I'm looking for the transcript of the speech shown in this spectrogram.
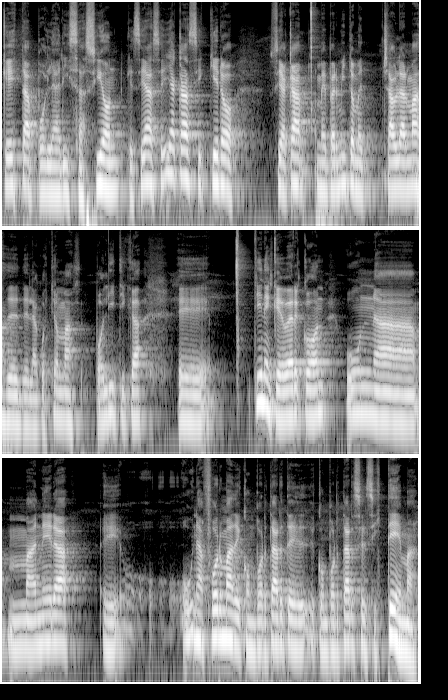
que esta polarización que se hace, y acá si quiero, si acá me permito ya hablar más de, la cuestión más política, eh, tiene que ver con una manera, eh, una forma de comportarte, comportarse el sistema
